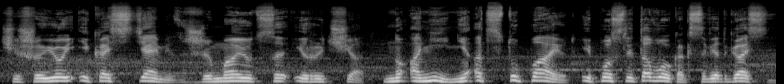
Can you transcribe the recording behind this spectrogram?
чешуей и костями сжимаются и рычат. Но они не отступают, и после того, как свет гаснет,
